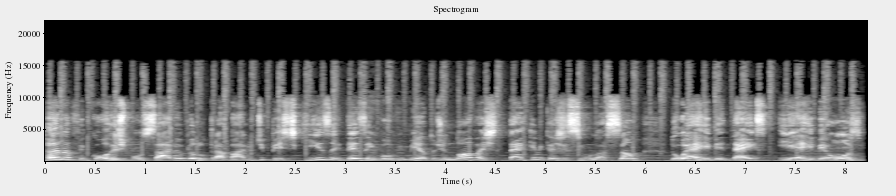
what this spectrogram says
Hannah ficou responsável pelo trabalho de pesquisa e desenvolvimento de novas técnicas de simulação do RB10 e RB11,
